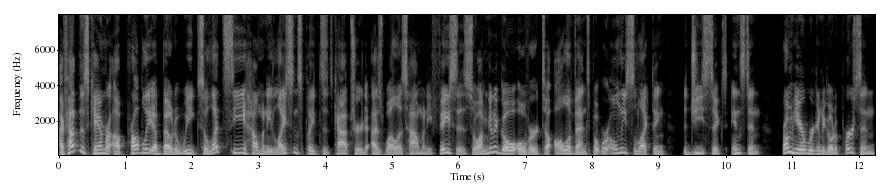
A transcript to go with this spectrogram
I've had this camera up probably about a week, so let's see how many license plates it's captured as well as how many faces. So I'm going to go over to all events, but we're only selecting the G6 instant. From here, we're going to go to person,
